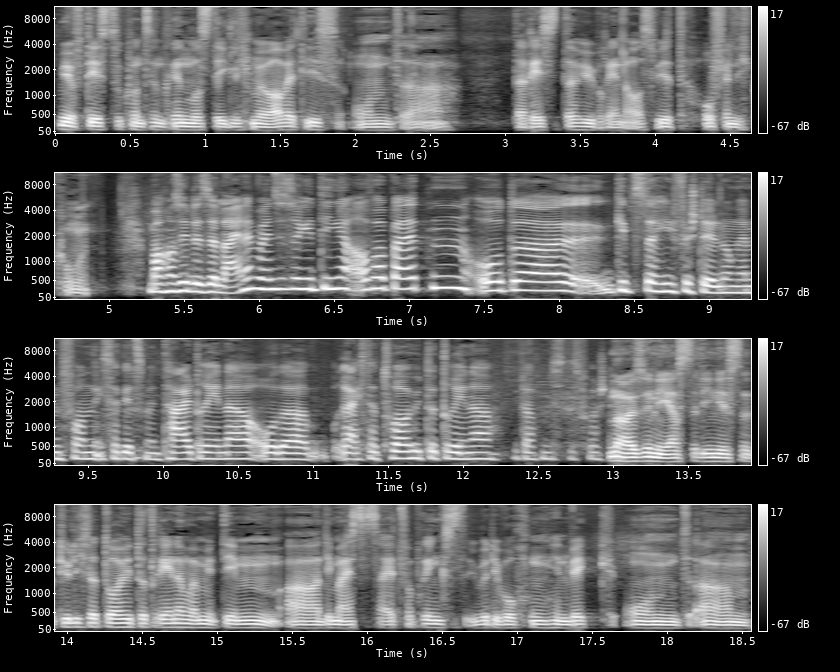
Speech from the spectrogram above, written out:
mich auf das zu konzentrieren, was täglich meine Arbeit ist und äh, der Rest darüber hinaus wird hoffentlich kommen. Machen Sie das alleine, wenn Sie solche Dinge aufarbeiten oder gibt es da Hilfestellungen von, ich sage jetzt Mentaltrainer oder reicht der Torhütertrainer? Wie darf man sich das vorstellen? Na, also in erster Linie ist natürlich der Torhütertrainer, weil mit dem äh, die meiste Zeit verbringst über die Wochen hinweg und ähm,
